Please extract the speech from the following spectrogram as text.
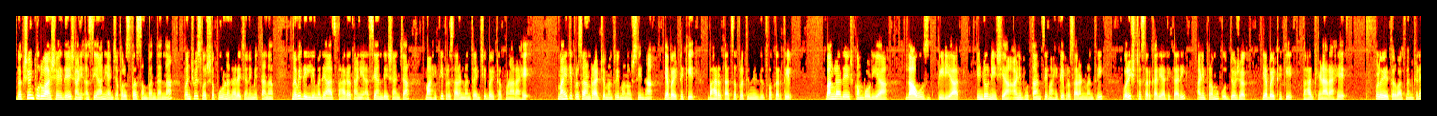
दक्षिण पूर्व आशियाई देश आणि असियान यांच्या परस्पर संबंधांना पंचवीस वर्ष पूर्ण झाल्याच्या निमित्तानं नवी दिल्लीमध्ये आज भारत आणि आसियान देशांच्या माहिती प्रसारण मंत्र्यांची बैठक होणार आहे. माहिती प्रसारण राज्यमंत्री मनोज सिन्हा या बैठकीत भारताचं प्रतिनिधित्व करतील. Bangladesh Cambodia Laos PDR Indonesia आणि भूतानचे माहिती प्रसारण मंत्री वरिष्ठ सरकारी अधिकारी आणि प्रमुख उद्योजक या बैठकीत भाग घेणार आहेत. वळूया इतर बातम्यांकडे.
